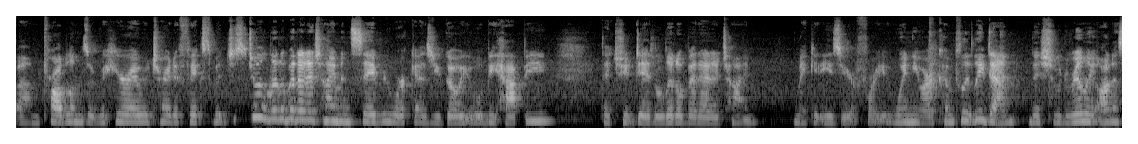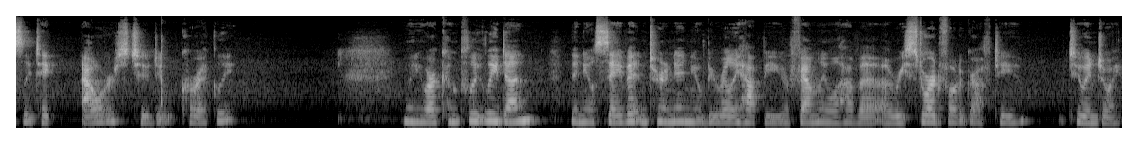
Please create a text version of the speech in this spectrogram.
um, problems over here I would try to fix, but just do a little bit at a time and save your work as you go. You will be happy that you did a little bit at a time. Make it easier for you. When you are completely done, this would really honestly take hours to do correctly. When you are completely done, then you'll save it and turn it in. You'll be really happy. Your family will have a, a restored photograph to, to enjoy.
